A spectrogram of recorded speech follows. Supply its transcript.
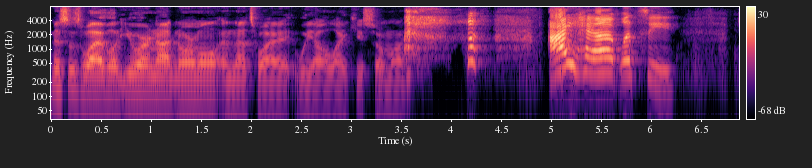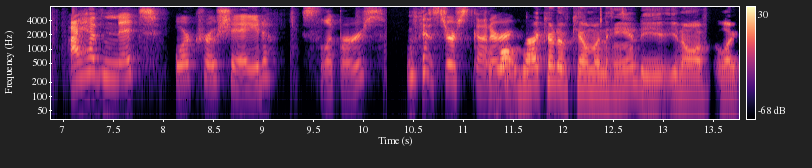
Mrs. Weibel, you are not normal, and that's why we all like you so much. I have, let's see, I have knit or crocheted slippers, Mr. Scudder. Well, that could have come in handy, you know, if like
